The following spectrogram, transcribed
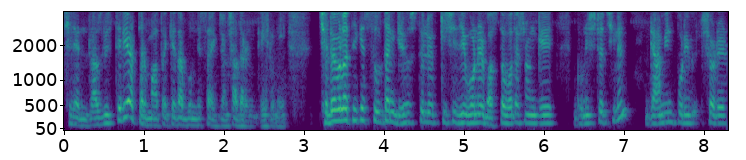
ছিলেন রাজমিস্ত্রি আর তার মাতা কেতাবুন্নেসা একজন সাধারণ গৃহিণী। ছোটবেলা থেকে সুলতান গৃহস্থলীয় কৃষি জীবনের বাস্তবতার সঙ্গে ঘনিষ্ঠ ছিলেন। গ্রামীণ পরিবেশের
